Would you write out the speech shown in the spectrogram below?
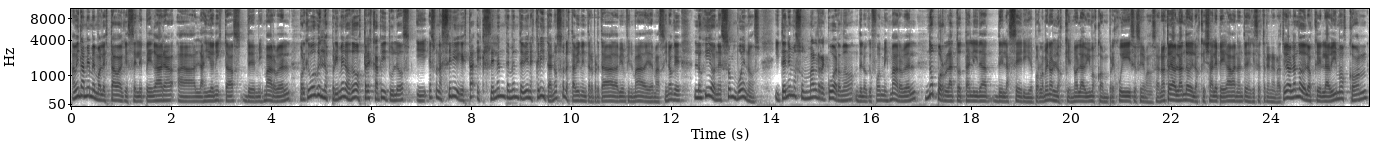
A mí también me molestaba que se le pegara a las guionistas de Miss Marvel, porque vos ves los primeros dos, tres capítulos y es una serie que está excelentemente bien escrita, no solo está bien interpretada, bien filmada y demás, sino que los guiones son buenos y tenemos un mal recuerdo de lo que fue Miss Marvel, no por la totalidad de la serie, por lo menos los que no la vimos con prejuicios y demás, o sea, no estoy hablando de los que ya le pegaban antes de que se estrenara, estoy hablando de los que la vimos con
